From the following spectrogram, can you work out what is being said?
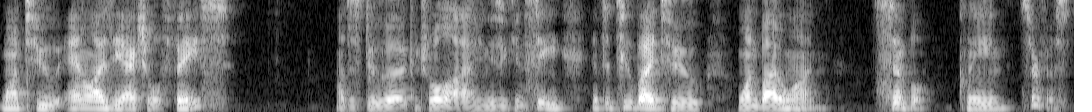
want to analyze the actual face, I'll just do a control I, and as you can see, it's a 2 by 2 1 by 1 Simple, clean surface.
